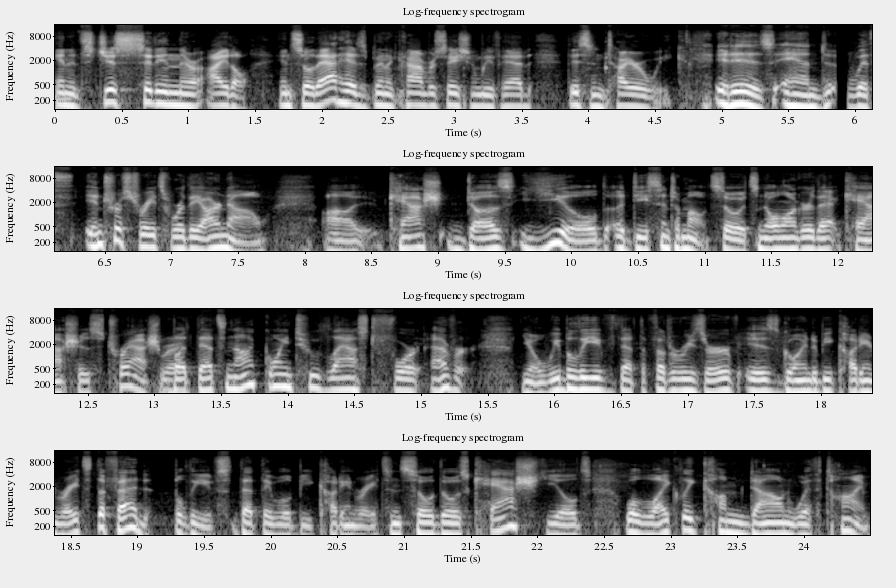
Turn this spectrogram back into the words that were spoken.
and it's just sitting there idle. And so that has been a conversation we've had this entire week. It is. And with interest rates where they are now, uh, cash does yield a decent amount. So it's no longer that cash is trash, Right. but that's not going to last forever. You know, we believe that the Federal Reserve is going to be cutting rates. The Fed believes that they will be cutting rates. And so those cash yields will likely come down with time.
